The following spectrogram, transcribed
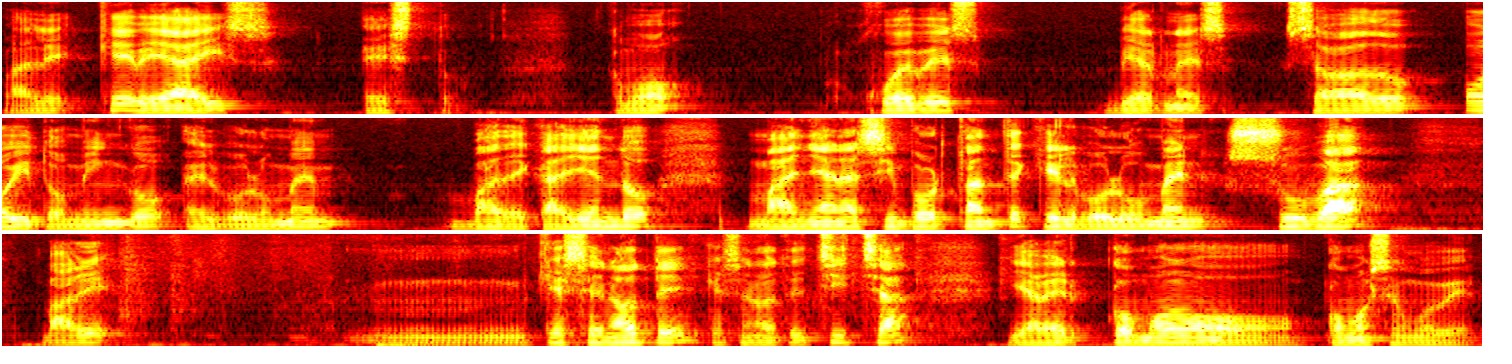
¿vale? Que veáis esto, como jueves, viernes, sábado, hoy domingo, el volumen va decayendo. Mañana es importante que el volumen suba, ¿vale? Mm, que se note, que se note chicha y a ver cómo, cómo se mueve.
